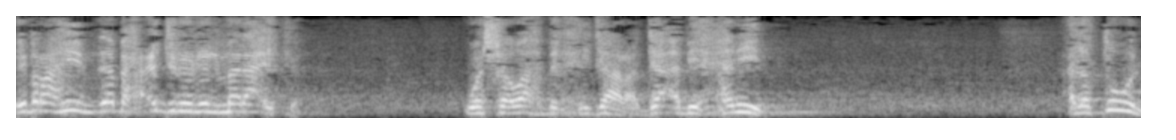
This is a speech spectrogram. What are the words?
إبراهيم ذبح عجله للملائكة وشواه بالحجارة جاء بحنين. على طول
